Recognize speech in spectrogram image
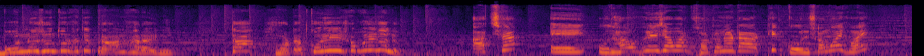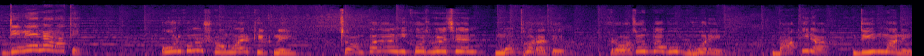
বন্য জন্তুর হাতে প্রাণ হারায়নি। তা হঠাৎ করে এসব হয়ে গেল? আচ্ছা এই উধাও হয়ে যাওয়ার ঘটনাটা ঠিক কোন সময় হয়? দিনে না রাতে? ওর কোনো সময় ঠিক নেই। চম্পালাল নিখোঁজ হয়েছেন মধ্যরাতে। রজতবাবু ভোরে বাকিরা দিন মানে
